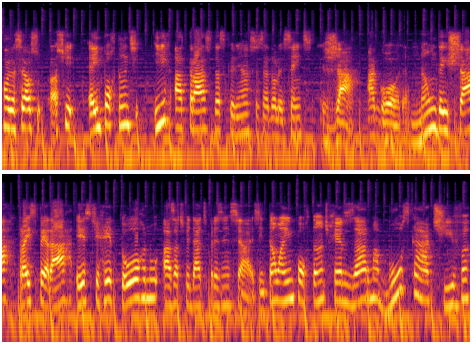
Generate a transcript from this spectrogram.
Olha, Celso, acho que é importante ir atrás das crianças e adolescentes já, agora. Não deixar para esperar este retorno às atividades presenciais. Então, é importante realizar uma busca ativa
